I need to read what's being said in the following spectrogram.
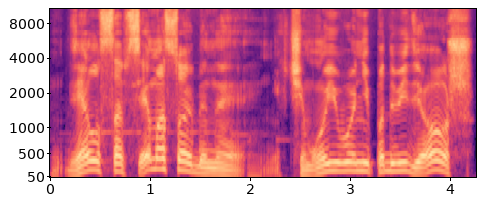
Дело совсем особенное, ни к чему его не подведешь».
